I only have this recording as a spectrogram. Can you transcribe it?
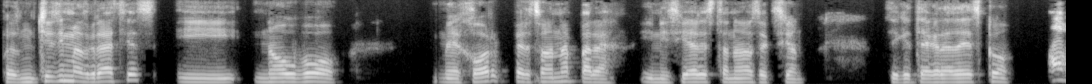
Pues muchísimas gracias y no hubo mejor persona para iniciar esta nueva sección. Así que te agradezco Ah,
